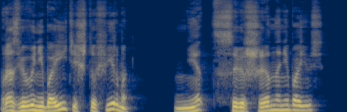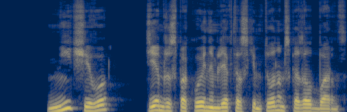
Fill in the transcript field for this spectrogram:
Разве вы не боитесь, что фирма...» «Нет, совершенно не боюсь». «Ничего», — тем же спокойным лекторским тоном сказал Барнс.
